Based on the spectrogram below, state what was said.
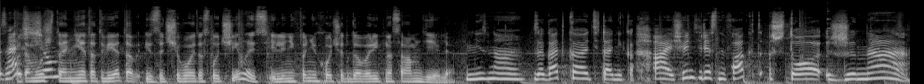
Знаешь, Потому чем? что нет ответа, из-за чего это случилось, или никто не хочет говорить на самом деле. Не знаю. Загадка Титаника. А, еще интересный факт, что жена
